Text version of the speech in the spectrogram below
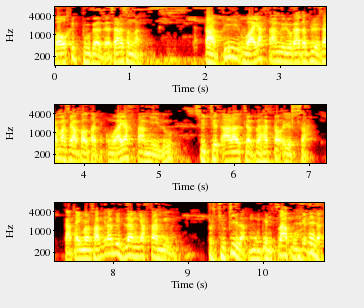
wa uhibbu kaza, saya senang. Tapi wayah tamilu kata beliau saya masih apal tapi wayah tamilu sujud alal jabah tok ya sah. Kata Imam Syafi'i tapi bilang yak tamilu. Berjudi lah mungkin sah mungkin enggak.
